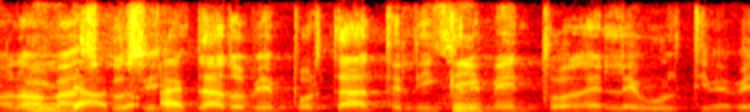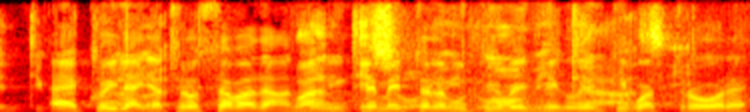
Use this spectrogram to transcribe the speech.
no, no, il ma dato. Scusi, ecco. il dato più importante è l'incremento sì. nelle ultime 24 ore. Ecco, Ilenia ce lo stava dando, l'incremento nelle ultime 24 ore.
